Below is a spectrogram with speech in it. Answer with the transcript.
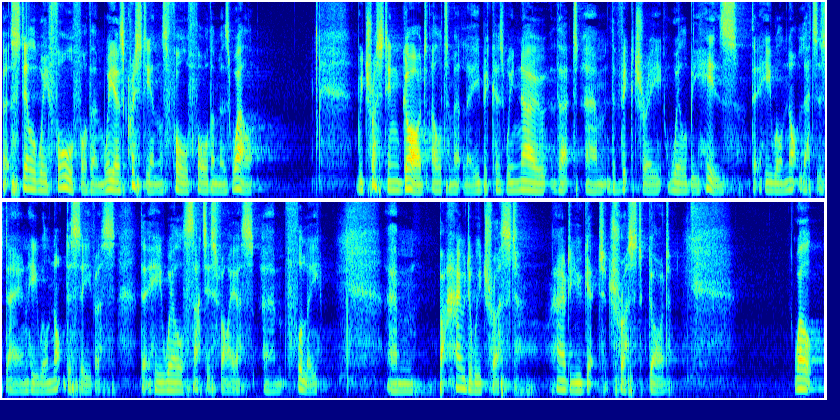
But still, we fall for them. We as Christians fall for them as well we trust in God ultimately because we know that um, the victory will be His, that He will not let us down, He will not deceive us, that He will satisfy us um, fully. Um, but how do we trust? How do you get to trust God? Well,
